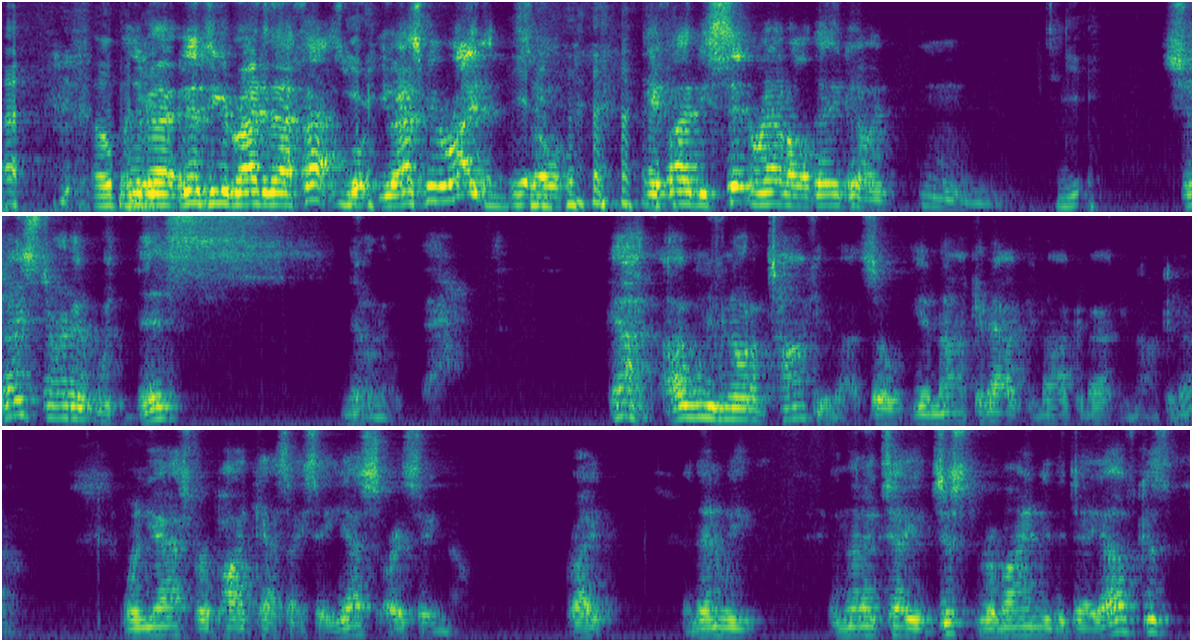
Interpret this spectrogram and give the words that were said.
well, open I didn't think you'd write it that fast. Yeah. Well, you asked me to write it. Yeah. So if I'd be sitting around all day going, hmm, yeah. should I start it with this? No, no, that. God, I won't even know what I'm talking about. So you knock it out, you knock it out, you knock it out. When you ask for a podcast, I say yes or I say no, right? And then we, and then I tell you, just remind me the day of because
